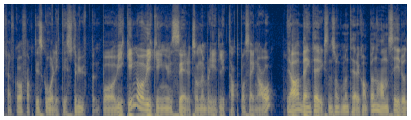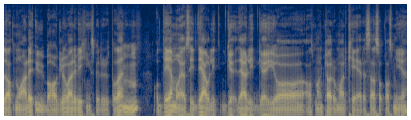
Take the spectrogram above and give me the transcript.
FFK faktisk går litt i strupen på Viking, og Viking ser ut som det blir litt tatt på senga òg. Ja, Bengt Eriksen som kommenterer kampen, han sier jo det at nå er det ubehagelig å være vikingspiller utpå der. Og det må jeg si, det er jo litt gøy, det er jo litt gøy og at man klarer å markere seg såpass mye.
